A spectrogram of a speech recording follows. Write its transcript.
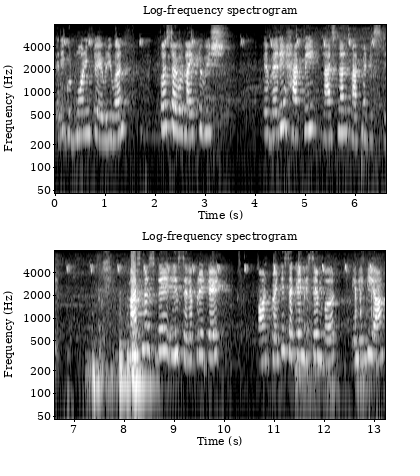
Very good morning to everyone. First, I would like to wish a very happy National Mathematics Day. Mathematics Day is celebrated on 22nd December in India.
